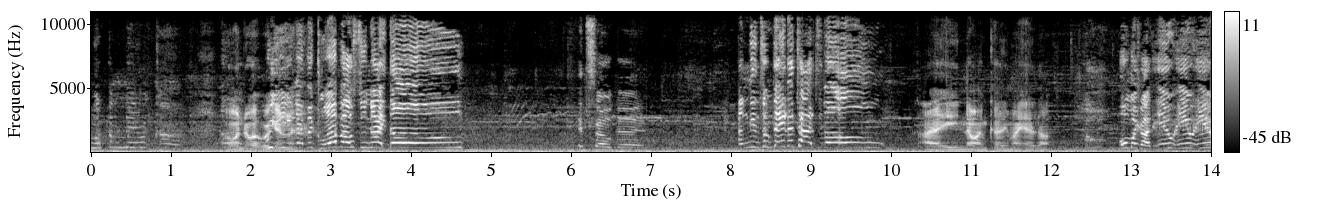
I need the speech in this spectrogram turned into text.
What America? I wonder what we're we gonna. eating at the clubhouse tonight, though. It's so good. I'm getting some tater tots, though. I know I'm cutting my head off. Oh my god! Ew, ew, ew, ew.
